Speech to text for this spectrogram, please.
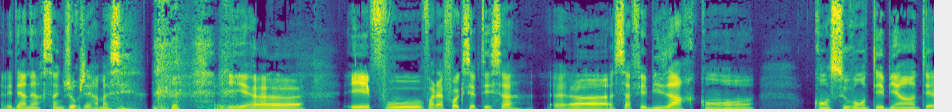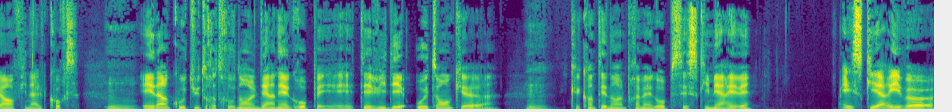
les dernières cinq jours, j'ai ramassé. et euh, et faut voilà, faut accepter ça. Euh, ça fait bizarre quand quand souvent t'es bien, t'es là en finale de course, Hmm. et d'un coup tu te retrouves dans le dernier groupe et t'es vidé autant que Hmm. que quand t'es dans le premier groupe, c'est ce qui m'est arrivé. Et ce qui arrive euh,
